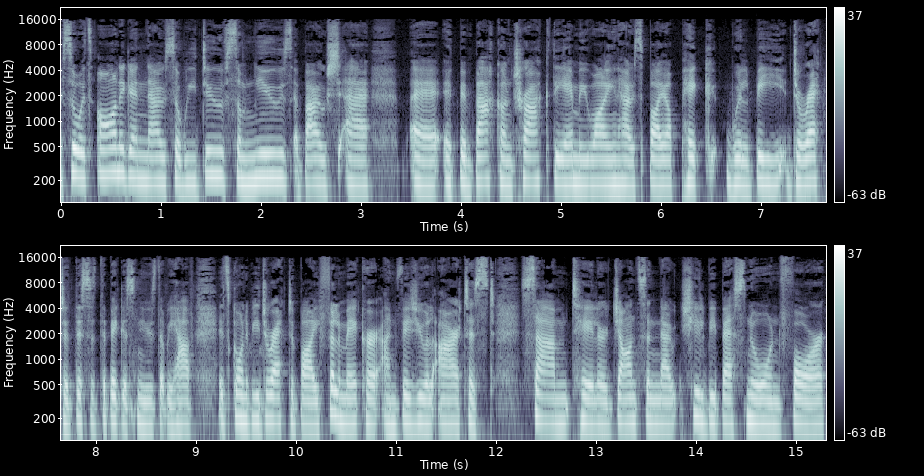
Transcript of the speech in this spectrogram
So it's on again now. So we do have some news about uh, uh, it been back on track. The Amy Winehouse biopic will be directed. This is the biggest news that we have. It's going to be directed by filmmaker and visual artist Sam Taylor Johnson. Now she'll be best known for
